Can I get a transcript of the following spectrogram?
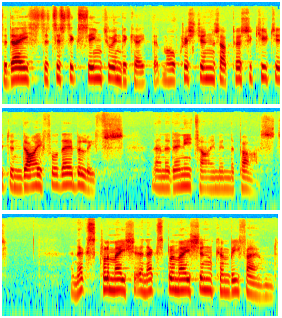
Today, statistics seem to indicate that more Christians are persecuted and die for their beliefs than at any time in the past. An exclamation, an exclamation can be found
